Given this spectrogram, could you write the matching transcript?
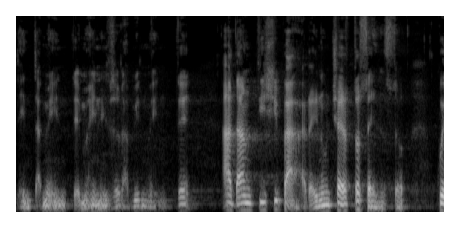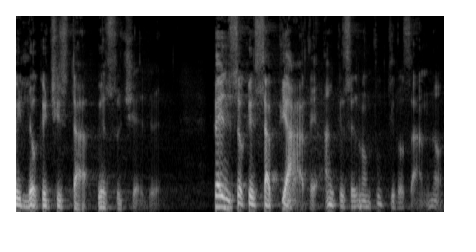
lentamente ma inesorabilmente ad anticipare in un certo senso quello che ci sta per succedere. Penso che sappiate, anche se non tutti lo sanno,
